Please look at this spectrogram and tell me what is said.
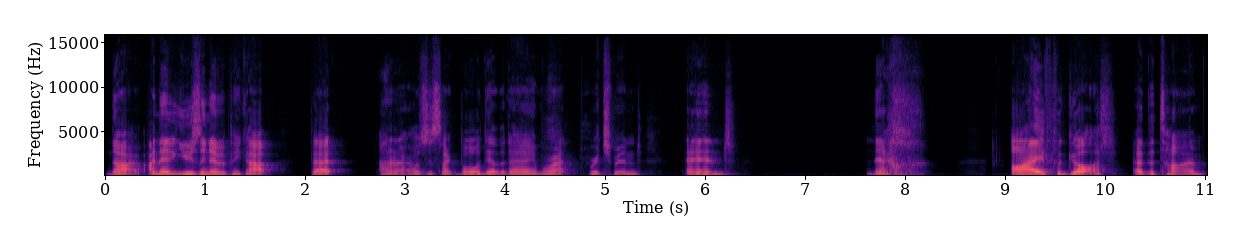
No, I never usually never pick up, but I don't know. I was just like bored the other day, and we're at Richmond, and now I forgot at the time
